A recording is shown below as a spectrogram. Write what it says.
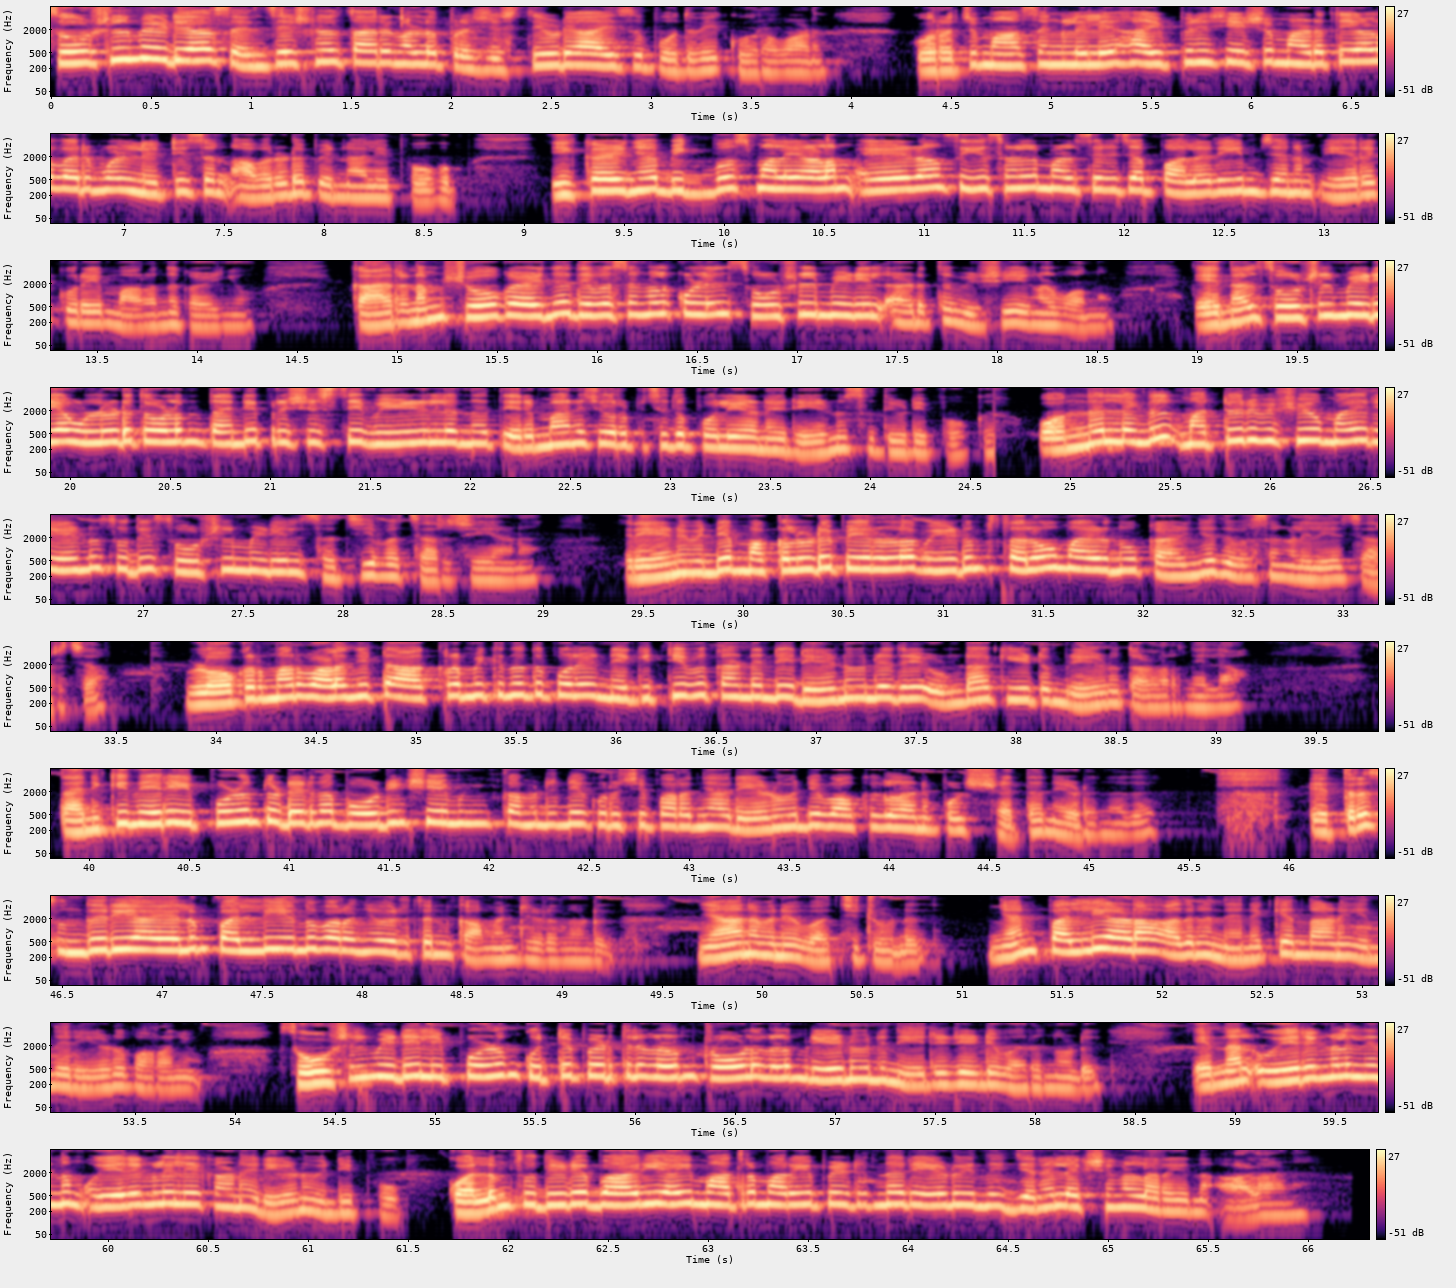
Social media sensational താരങ്ങളുടെ പ്രശസ്തിയുടെ ആയുസ് പൊതുവെ കുറവാണ്. കുറച്ചു മാസങ്ങളിലെ ഹൈപ്പിന് ശേഷം അടുത്തയാൾ വരുമ്പോൾ നെറ്റിസൺ അവരുടെ പിന്നാലെ പോകും. ഇക്കഴിഞ്ഞ ബിഗ് ബോസ് മലയാളം ഏഴാം സീസണിൽ മത്സരിച്ച പലരെയും ജനം ഏറെക്കുറെ മറന്നു കഴിഞ്ഞു. കാരണം ഷോ കഴിഞ്ഞ ദിവസങ്ങൾക്കുള്ളിൽ സോഷ്യൽ മീഡിയയിൽ അടുത്ത വിഷയങ്ങൾ വന്നു. എന്നാൽ സോഷ്യൽ മീഡിയ ഉള്ളിടത്തോളം തന്റെ പ്രശസ്തി വീഴില്ലെന്ന് തീരുമാനിച്ചുറപ്പിച്ചതുപോലെയാണ് രേണുസുതിയുടെ പോക്ക്. ഒന്നല്ലെങ്കിൽ മറ്റൊരു വിഷയവുമായി രേണുസുതി സോഷ്യൽ മീഡിയയിൽ സജീവ ചർച്ചയാണ്. രേണുവിന്റെ മക്കളുടെ പേരുള്ള വീടും സ്ഥലവുമായിരുന്നു കഴിഞ്ഞ ദിവസങ്ങളിലെ ചർച്ച. വ്ളോഗർമാർ വളഞ്ഞിട്ട് ആക്രമിക്കുന്നത് പോലെ നെഗറ്റീവ് കണ്ടന്റ് രേണുവിനെതിരെ ഉണ്ടാക്കിയിട്ടും രേണു തളർന്നില്ല. തനിക്ക് നേരെ ഇപ്പോഴും തുടരുന്ന ബോഡി ഷേമിംഗ് കമന്റിനെ കുറിച്ച് പറഞ്ഞ രേണുവിന്റെ വാക്കുകളാണ് ഇപ്പോൾ ശ്രദ്ധ നേടുന്നത്. എത്ര സുന്ദരിയായാലും പല്ലി എന്ന് പറഞ്ഞ ഒരുത്തൻ കമന്റ് ഇടുന്നുണ്ട്. ഞാൻ അവനെ വച്ചിട്ടുണ്ട്. ഞാൻ പല്ലിയാടാ അതിന് നിനക്കെന്താണ് എന്ന് രേണു പറഞ്ഞു. സോഷ്യൽ മീഡിയയിൽ ഇപ്പോഴും കുറ്റപ്പെടുത്തലുകളും ട്രോളുകളും രേണുവിന് നേരിടേണ്ടി വരുന്നുണ്ട്. എന്നാൽ ഉയരങ്ങളിൽ നിന്നും ഉയരങ്ങളിലേക്കാണ് രേണുവിന്റെ പോ. കൊല്ലം സുധിയുടെ ഭാര്യയായി മാത്രം അറിയപ്പെട്ടിരുന്ന രേണു ഇന്ന് ജനലക്ഷങ്ങൾ അറിയുന്ന ആളാണ്.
